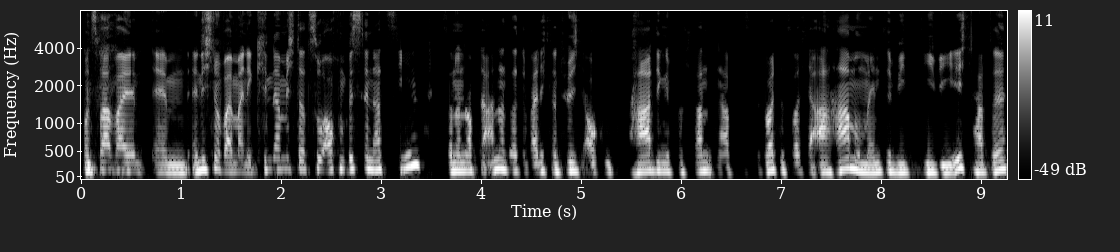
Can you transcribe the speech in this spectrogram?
und zwar weil, ähm, nicht nur weil meine Kinder mich dazu auch ein bisschen erziehen, sondern auf der anderen Seite, weil ich natürlich auch ein paar Dinge verstanden habe. Das bedeutet, solche Aha-Momente wie die, die ich hatte,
